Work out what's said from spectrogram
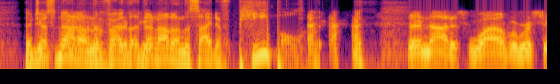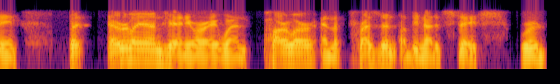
they're just not, on the, the side of they're not on the side of people. they're not. It's wild what we're seeing. But early in January, when Parler and the President of the United States were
